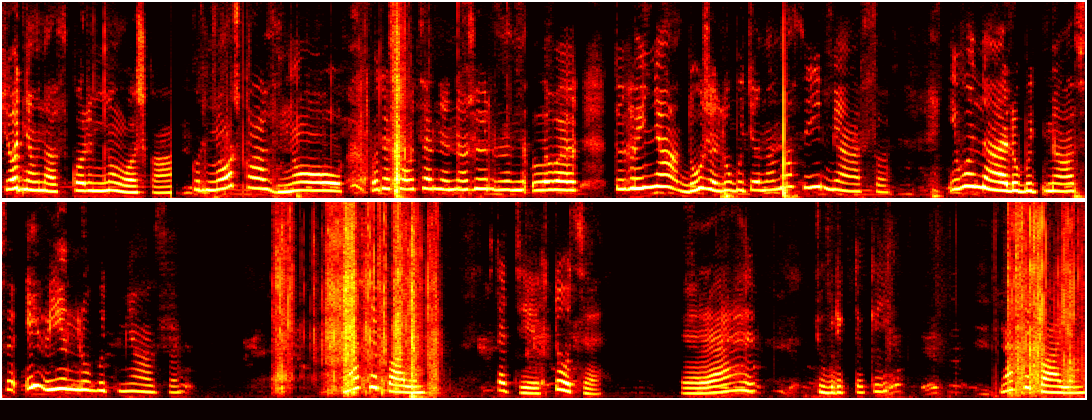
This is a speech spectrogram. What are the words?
Сьогодні у нас кормежка. Кормежка знову, тому що це ненажирливе тигриня дуже любить ананаси і м'ясо. І вона любить м'ясо, і він любить м'ясо. Насипаємо. Кстати, хто це? Е, чубрик такий. Насипаємо.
